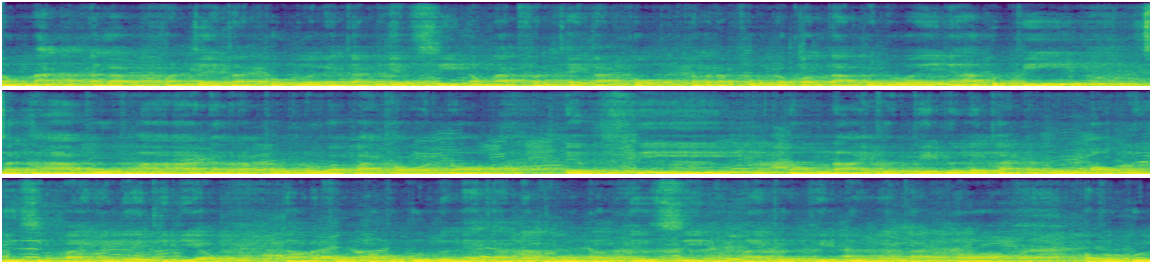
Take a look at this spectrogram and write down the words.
น้องนัทนะครับฝันใจตานกงด้วยแล้วกัน FC น้องนัทฝันใจตานกงนะครับผมแล้วก็ตามไปด้วยนะฮะคุณพี่ศรัทธาภูผานะครับผมหรือว่าปาทอนเนาะ FC น้องนายพลพิษด้วยแล้วกันโอ้โหเหมามา20ใบกันเลยทีเดียวนะครับผมขอบพระคุณด้วยแล้วกันนะครับผมกับ FC น้องนายพลพิษด้วยแล้วกันเนาะขอบพระคุณ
